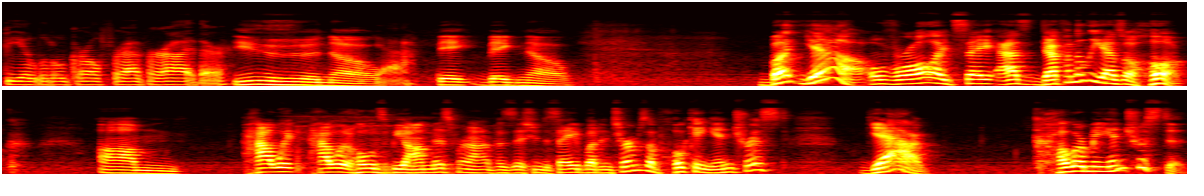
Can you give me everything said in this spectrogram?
be a little girl forever either. No. Yeah. Big big no. But yeah, overall I'd say as definitely as a hook, um how it how it holds beyond this we're not in a position to say, but in terms of hooking interest, yeah, color me interested.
